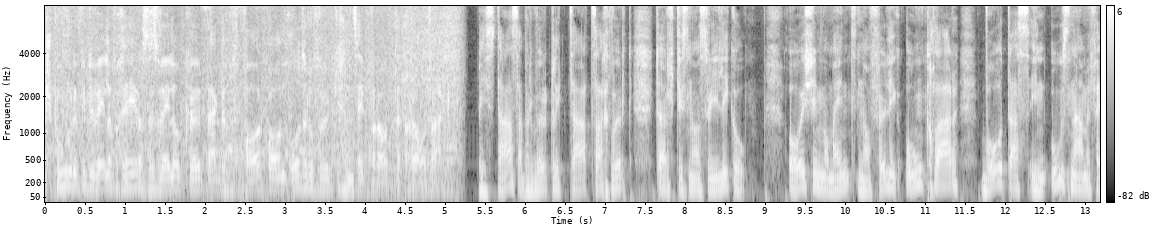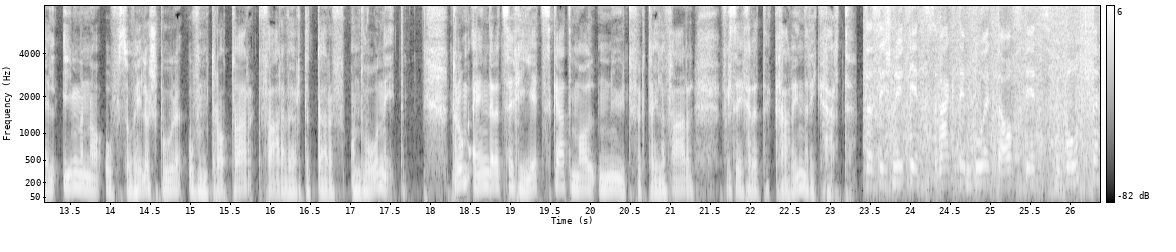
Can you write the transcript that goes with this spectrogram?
Spuren für den Veloverkehr. Also das Velo gehört eigentlich auf die Fahrbahn oder auf wirklich einen separaten Radweg. Bis das aber wirklich Tatsache wird, dürfte es noch ein Weile gehen. Auch ist im Moment noch völlig unklar, wo das in Ausnahmefällen immer noch auf so Velospuren auf dem Trottoir gefahren werden darf und wo nicht. Darum ändert sich jetzt gerade mal nichts für die Velofahrer, versichert Karin Rickard. Das ist nicht jetzt wegen dem Gutachten jetzt verboten.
